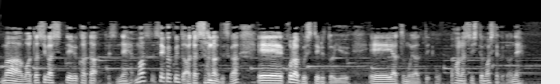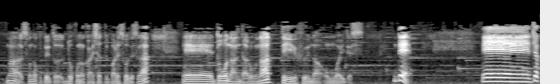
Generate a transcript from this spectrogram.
まあ、私が知っている方ですね。まあ、正確に言うと足立さんなんですが、えーコラボしてるという、えやつもやってお、お話ししてましたけどね。まあ、そんなこと言うと、どこの会社ってバレそうですが、えどうなんだろうなっていうふうな思いです。で、えー、じゃあ、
